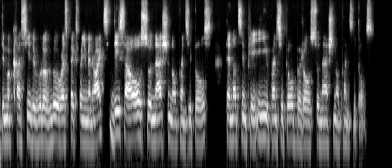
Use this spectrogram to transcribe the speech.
democracy, the rule of law, respect for human rights. These are also national principles. They're not simply EU principles, but also national principles.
